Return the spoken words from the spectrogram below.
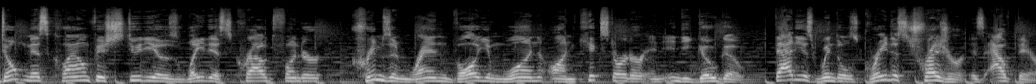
Don't miss Clownfish Studios' latest crowdfunder, Crimson Wren Volume 1 on Kickstarter and Indiegogo. Thaddeus Wendell's greatest treasure is out there,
